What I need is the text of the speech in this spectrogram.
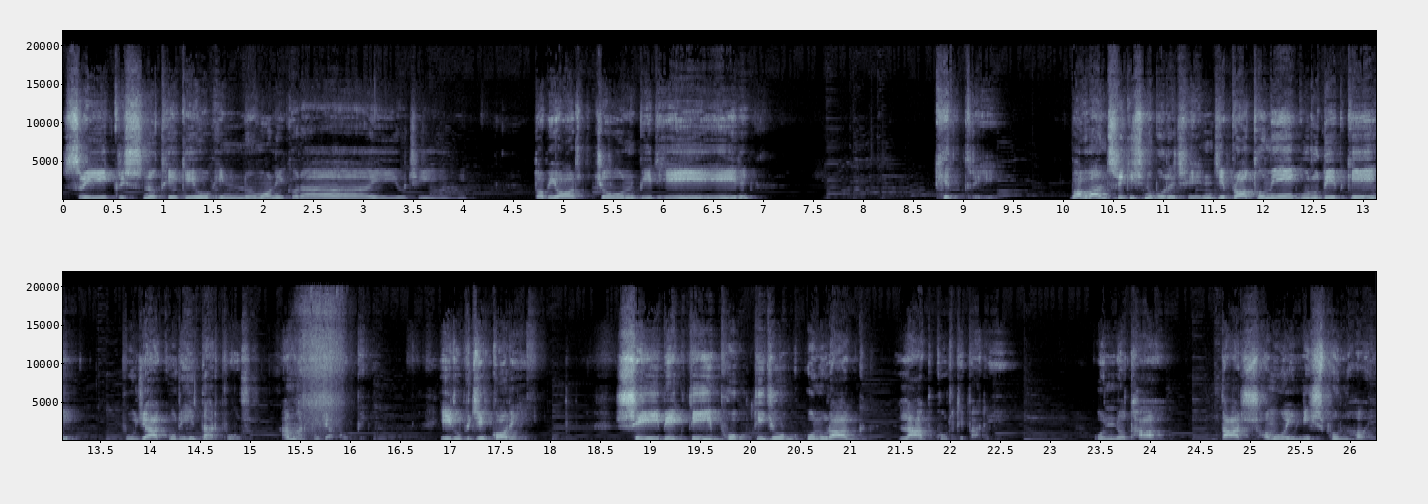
শ্রীকৃষ্ণ থেকে অভিন্ন মনে করাই উচিত। তবে অর্চন বিধির ক্ষেত্রে ভগবান শ্রীকৃষ্ণ বলেছেন যে প্রথমে গুরুদেবকে পূজা করে তারপর আমার পূজা করবে। এরূপ যে করে, সেই ব্যক্তি ভক্তিযোগ অনুরাগ লাভ করতে পারে। অন্যথা তার সময় নিষ্ফল হয়।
